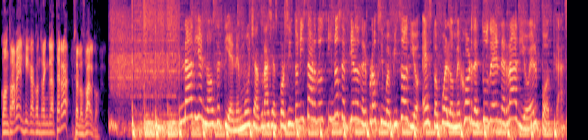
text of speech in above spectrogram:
contra Bélgica, contra Inglaterra, se los valgo. Nadie nos detiene. Muchas gracias por sintonizarnos y no se pierdan el próximo episodio. Esto fue lo mejor de Tu DN Radio, el podcast.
